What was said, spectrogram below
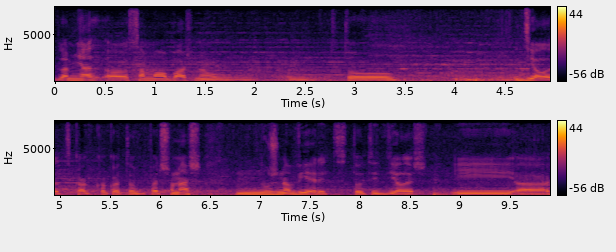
Для меня э, самое важное, что делать как какой-то персонаж, нужно верить, что ты делаешь, э,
